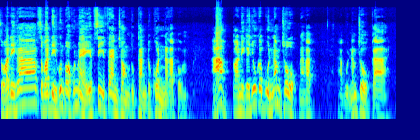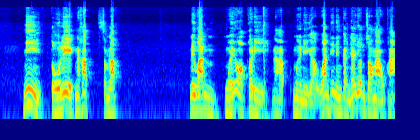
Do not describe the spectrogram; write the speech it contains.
สวัสดีครับ สวัสดีคุณพ่อคุณแม่ FC แฟนช่องทุกท่านทุกคนนะครับผมอ้าวตอนนี้ก็อยู่กับบุญน้ำโชคนะครับอ่าบุญน้ำโชคกามีตัวเลขนะครับสำหรับ ในวันหวยออกพอดีนะครับมือนี้ก็วันที่หนึ่งกันยายนสองหาขา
